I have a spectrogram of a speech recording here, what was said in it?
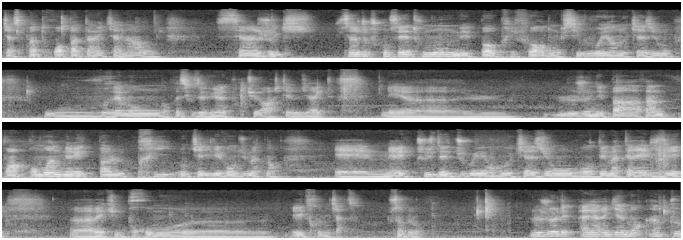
casse pas trois pattes à un canard. Donc c'est un jeu qui. C'est un jeu que je conseille à tout le monde, mais pas au prix fort. Donc si vous le voyez en occasion, ou vraiment, après si vous avez coup de cœur, achetez-le direct. Mais euh, le jeu n'est pas. Enfin, pour moi, ne mérite pas le prix auquel il est vendu maintenant et mérite plus d'être joué en occasion ou en dématérialisé euh, avec une promo euh, Electronic tout simplement. Le jeu a l'air également un peu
